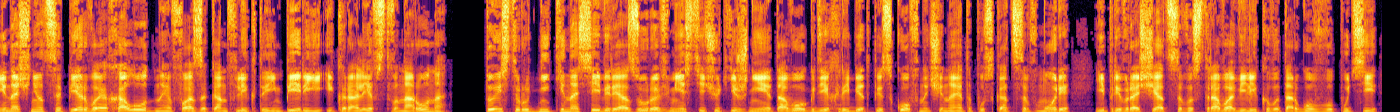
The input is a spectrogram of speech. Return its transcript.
и начнется первая холодная фаза конфликта империи и королевства Нарона, то есть рудники на севере Азура вместе чуть южнее того, где хребет песков начинает опускаться в море и превращаться в острова Великого торгового пути,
